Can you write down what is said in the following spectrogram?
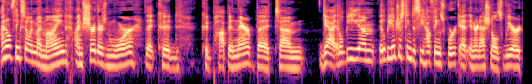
I don't think so in my mind. I'm sure there's more that could could pop in there, but um, yeah, it'll be um, it'll be interesting to see how things work at internationals. We're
